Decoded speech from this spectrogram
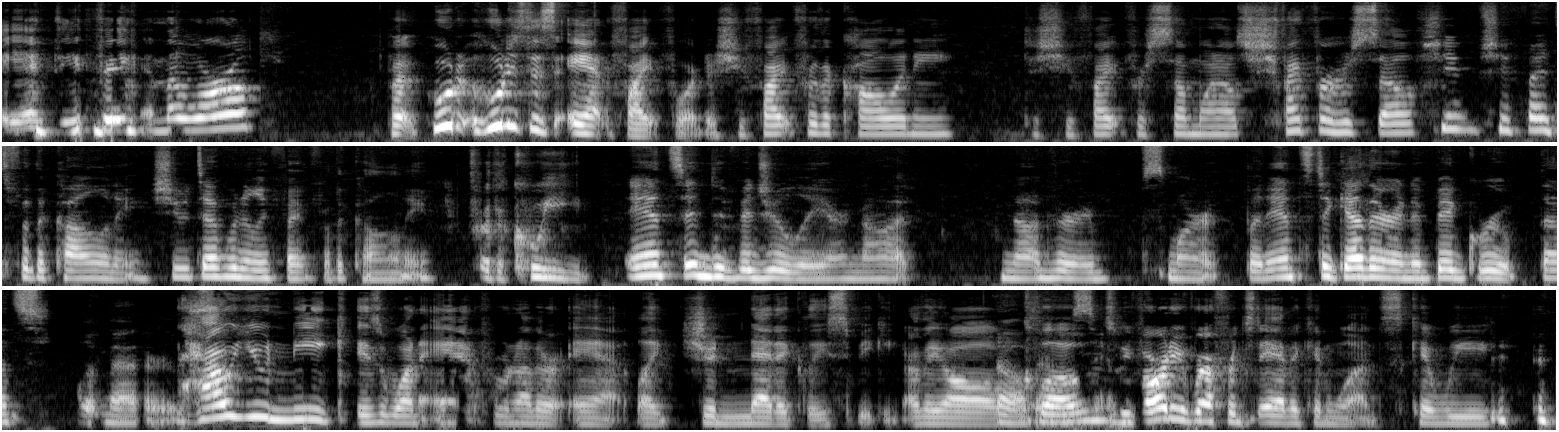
anti thing in the world. But who who does this ant fight for? Does she fight for the colony? Does she fight for someone else? Does she fight for herself? She she fights for the colony. She would definitely fight for the colony. For the queen. Ants individually are not not very smart, but ants together in a big group, that's what matters. How unique is one ant from another ant, like genetically speaking? Are they all oh, clones? We've already referenced Anakin once. Can we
